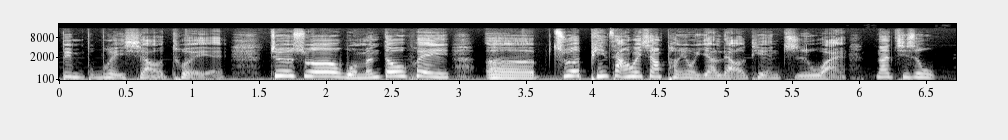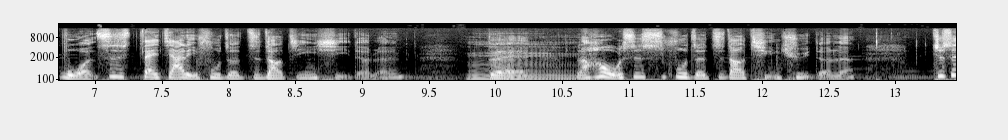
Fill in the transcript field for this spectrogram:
并不会消退。哎，就是说我们都会呃，除了平常会像朋友一样聊天之外，那其实我是在家里负责制造惊喜的人，对，然后我是负责制造情趣的人。就是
